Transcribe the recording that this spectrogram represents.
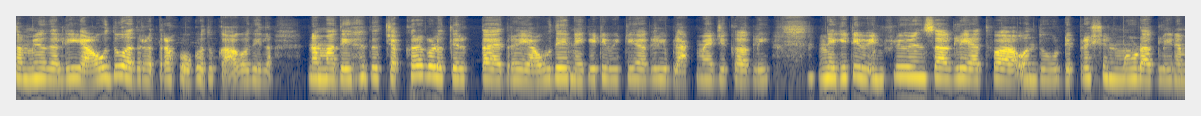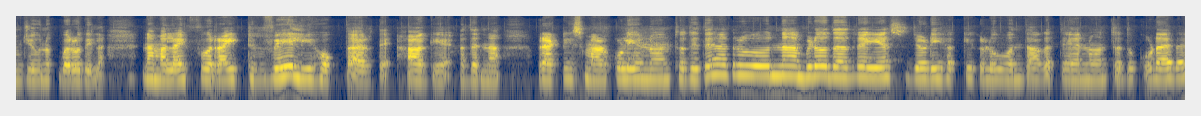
ಸಮಯದಲ್ಲಿ ಯಾವುದೂ ಅದ್ರ ಹತ್ರ ಹೋಗೋದಕ್ಕಾಗೋದಿಲ್ಲ ನಮ್ಮ ದೇಹದ ಚಕ್ರಗಳು ತಿರುಗ್ತಾ ಇದ್ರೆ ಯಾವುದೇ ನೆಗೆಟಿವಿಟಿ ಆಗಲಿ ಬ್ಲ್ಯಾಕ್ ಮ್ಯಾಜಿಕ್ ಆಗಲಿ ನೆಗೆಟಿವ್ ಇನ್ಫ್ಲೂಯೆನ್ಸ್ ಆಗಲಿ ಅಥವಾ ಒಂದು ಡಿಪ್ರೆಷನ್ ಮೂಡ್ ಆಗಲಿ ನಮ್ಮ ಜೀವನಕ್ಕೆ ಬರೋದಿಲ್ಲ. ನಮ್ಮ ಲೈಫ್ ರೈಟ್ ವೇಲಿ ಹೋಗ್ತಾ ಇರುತ್ತೆ. ಹಾಗೆ ಅದನ್ನು ಪ್ರಾಕ್ಟೀಸ್ ಮಾಡ್ಕೊಳ್ಳಿ ಅನ್ನುವಂಥದ್ದಿದೆ ಅದ್ರನ್ನ ಬಿಡೋದಾದರೆ ಎಸ್ ಜೋಡಿ ಹಕ್ಕಿಗಳು ಒಂದಾಗತ್ತೆ ಅನ್ನುವಂಥದ್ದು ಕೂಡ ಇದೆ.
